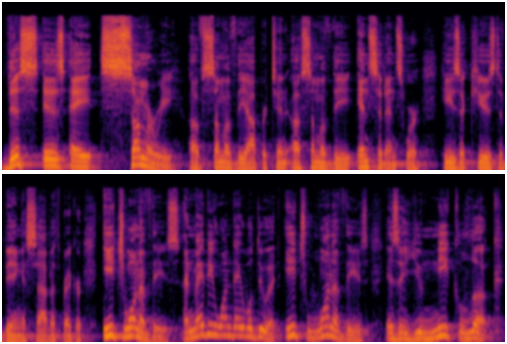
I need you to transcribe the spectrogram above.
This is a summary of some of the opportunity, uh, some of the incidents where he's accused of being a Sabbath breaker. Each one of these, and maybe one day we'll do it. Each one of these is a unique look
